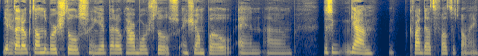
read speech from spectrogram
Je hebt daar ook tandenborstels en je hebt daar ook haarborstels en shampoo. En um, dus ik, ja, qua dat valt het wel mee.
